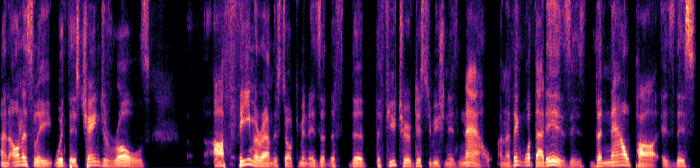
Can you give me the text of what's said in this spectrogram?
And honestly, with this change of roles, our theme around this document is that the, the, the future of distribution is now. And I think what that is, is the now part is this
